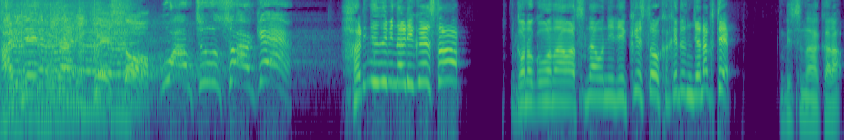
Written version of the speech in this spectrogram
ハリネズミなリクエスト one、two、サーゲンハリネズミなリクエストこのコーナーは素直にリクエストをかけるんじゃなくて、リスナーから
